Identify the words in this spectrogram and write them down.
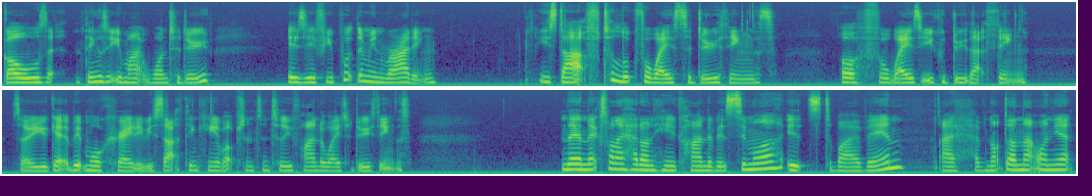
goals, things that you might want to do, is if you put them in writing, you start to look for ways to do things, or for ways that you could do that thing. So you get a bit more creative. You start thinking of options until you find a way to do things. The next one I had on here kind of is similar. It's to buy a van. I have not done that one yet,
